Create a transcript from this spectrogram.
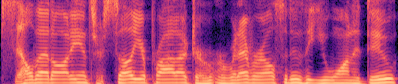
sell that audience or sell your product or, or whatever else it is that you want to do.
